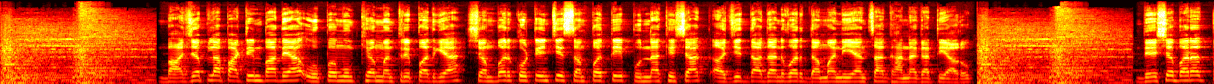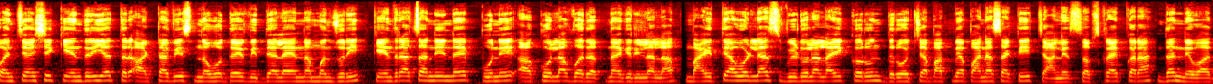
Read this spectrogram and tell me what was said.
भाजपला पाठिंबा द्या उपमुख्यमंत्रीपद घ्या. शंभर कोटींची संपत्ती पुन्हा खिशात अजितदादांवर दमानी यांचा घाणाघाती आरोप. देशभरात पंच्याऐंशी केंद्रीय तर अठ्ठावीस नवोदय विद्यालयांना मंजुरी. केंद्राचा निर्णय पुणे अकोला व रत्नागिरीला लाभ. माहिती आवडल्यास व्हिडिओला लाईक करून दररोजच्या बातम्या पाहण्यासाठी चॅनेल सबस्क्राईब करा. धन्यवाद.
